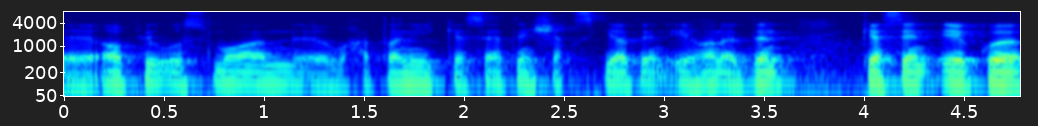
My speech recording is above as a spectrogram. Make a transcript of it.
آه، ابي عثمان آه، وحطاني كاسات شخصيات اهانه دن كاسين ايكو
